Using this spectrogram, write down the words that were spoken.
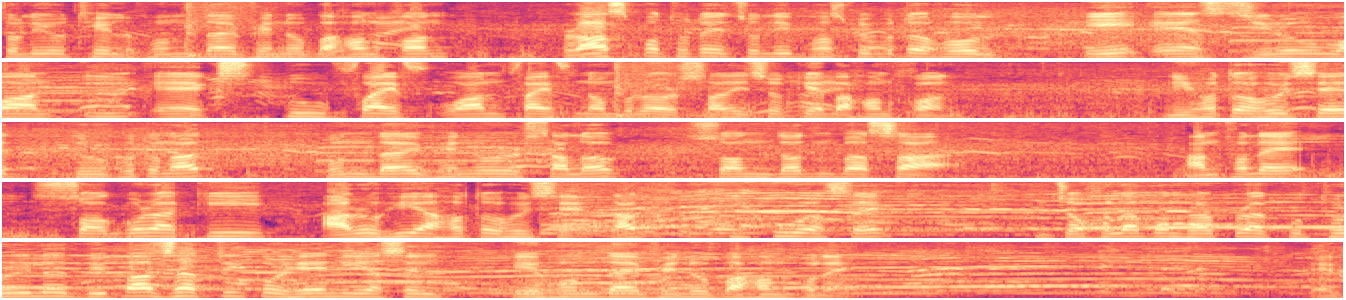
জ্বলি উঠিল হুণ্ডাই ভেনু বাহনখন। ৰাজপথতে জ্বলি ভস্মীভূত হ'ল A S zero' one E X two five one five নম্বৰৰ চাৰিচকীয়া বাহনখন। নিহত হৈছে দুৰ্ঘটনাত হুণ্ডাই ভেনুৰ চালক চন্দন বাছা। আনফালে ছগৰাকী আৰোহী আহত হৈছে। তাত শিশু আছে। জখলাবন্ধাৰ পৰা কুঠৰিলৈ বিবাহ যাত্ৰী কঢ়িয়াই নি আছিল এই হুণ্ডাই ভেনু বাহনখনে। এক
